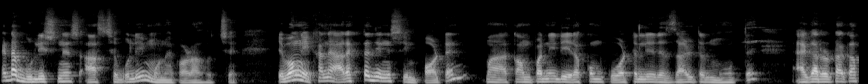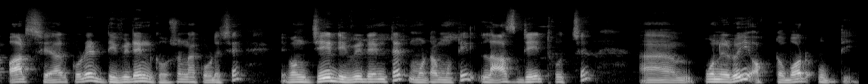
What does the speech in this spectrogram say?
একটা বুলিশনেস আসছে বলেই মনে করা হচ্ছে। এবং এখানে আরেকটা জিনিস ইম্পর্টেন্ট কোম্পানির এরকম কোয়ার্টারলি রেজাল্টের মুহূর্তে এগারো টাকা পার শেয়ার করে ডিভিডেন্ড ঘোষণা করেছে এবং যে ডিভিডেন্টের মোটামুটি লাস্ট ডেট হচ্ছে পনেরোই অক্টোবর অবধি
